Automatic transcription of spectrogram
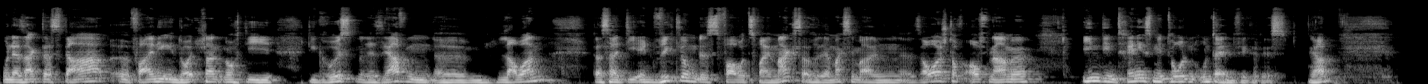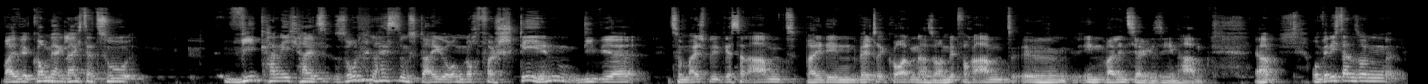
Und er sagt, dass da äh, vor allen Dingen in Deutschland noch die, die größten Reserven äh, lauern, dass halt die Entwicklung des VO2 Max, also der maximalen äh, Sauerstoffaufnahme, in den Trainingsmethoden unterentwickelt ist. Ja, weil wir kommen ja gleich dazu, wie kann ich halt so eine Leistungssteigerung noch verstehen, die wir zum Beispiel gestern Abend bei den Weltrekorden, also am Mittwochabend äh, in Valencia gesehen haben. Ja, und wenn ich dann so einen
